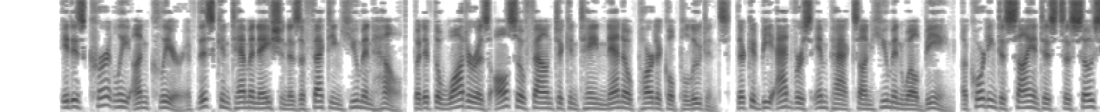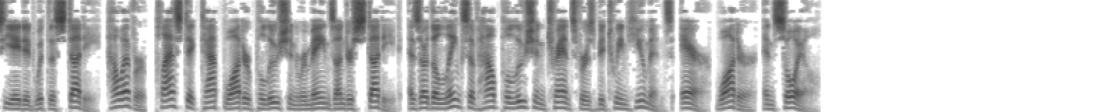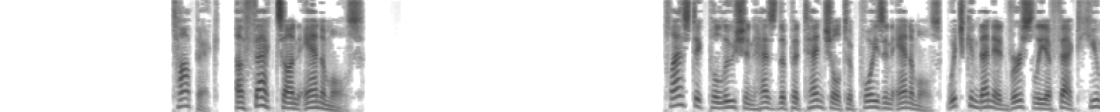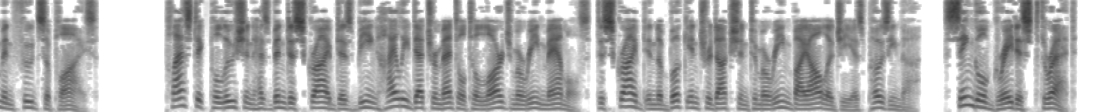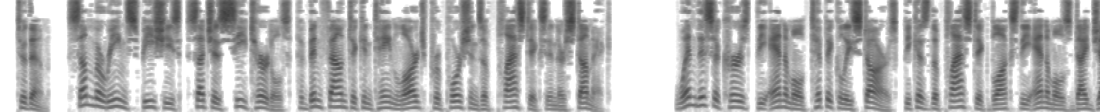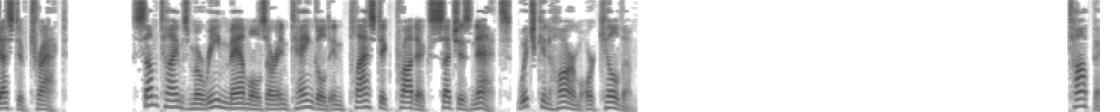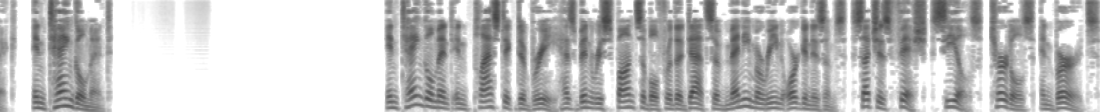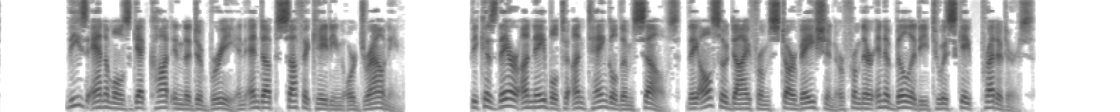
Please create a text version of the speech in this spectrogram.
It is currently unclear if this contamination is affecting human health, but if the water is also found to contain nanoparticle pollutants, there could be adverse impacts on human well-being, according to scientists associated with the study. However, plastic tap water pollution remains understudied, as are the links of how pollution transfers between humans, air, water, and soil. Topic: Effects on animals Plastic pollution has the potential to poison animals, which can then adversely affect human food supplies. Plastic pollution has been described as being highly detrimental to large marine mammals, described in the book Introduction to Marine Biology as posing the single greatest threat to them. Some marine species, such as sea turtles, have been found to contain large proportions of plastics in their stomach. When this occurs, the animal typically starves, because the plastic blocks the animal's digestive tract. Sometimes marine mammals are entangled in plastic products such as nets, which can harm or kill them. Entanglement Entanglement in plastic debris has been responsible for the deaths of many marine organisms, such as fish, seals, turtles, and birds. These animals get caught in the debris and end up suffocating or drowning. Because they are unable to untangle themselves, they also die from starvation or from their inability to escape predators.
